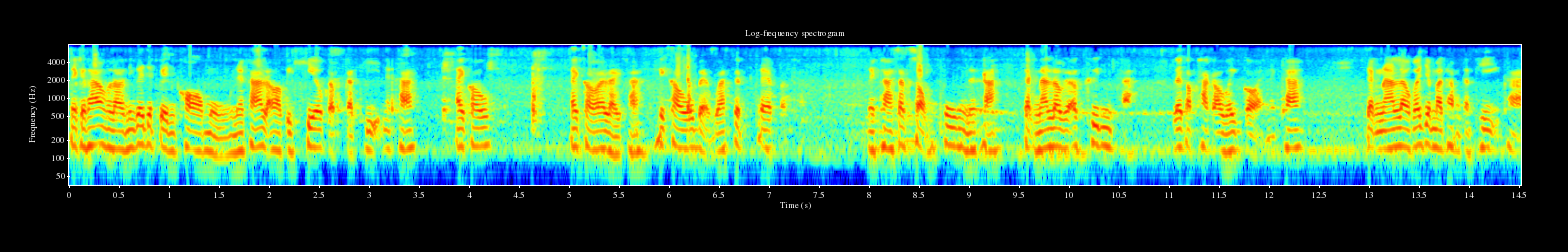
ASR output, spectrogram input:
ในกระทะของเรานี่ก็จะเป็นคอหมูนะคะ เราเอาไปเคี่ยวกับกะทินะคะ ให้เขาให้เขาอะไรคะให้เขาแบบว่าแซ่บๆอะค่ะ นะคะ สักสองพุ่งนะคะ จากนั้นเราก็เอาขึ้นค่ะ แล้วก็พักเอาไว้ก่อนนะคะ จากนั้นเราก็จะมาทำกะทิค่ะ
